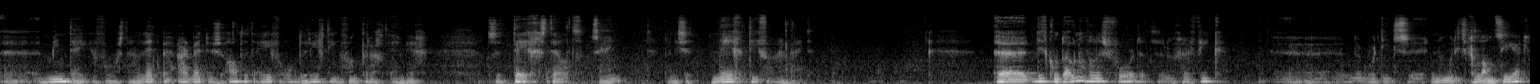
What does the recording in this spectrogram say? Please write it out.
uh, een minteken voor staan. Let bij arbeid dus altijd even op de richting van kracht en weg. Als ze tegengesteld zijn, dan is het negatieve arbeid. Uh, dit komt ook nog wel eens voor, dat een grafiek, uh, er wordt iets, er wordt iets gelanceerd.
